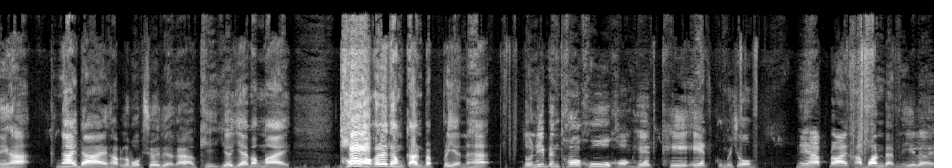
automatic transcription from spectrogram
นี่ฮะง่ายดายครับ ระบบช่วยเหลือการขับขี่เยอะแยะมากมาย ท่อก็ได้ทำการปรับเปลี่ยนนะฮะ ตัวนี้เป็นท่อคู่ของ HKS คุณผู้ชม นี่ฮะปลายคาร์บอนแบบนี้เลย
